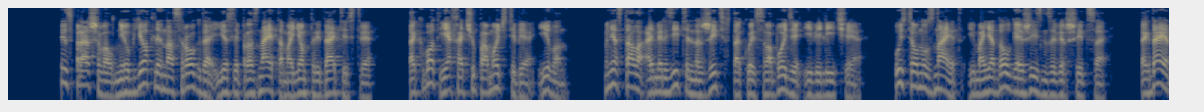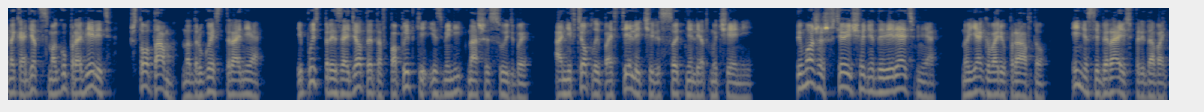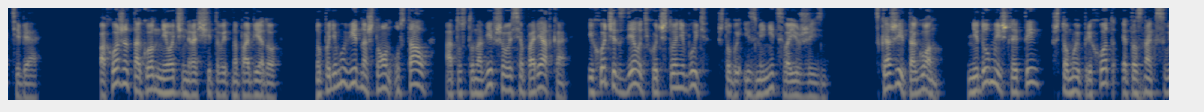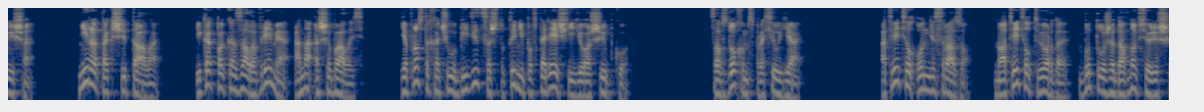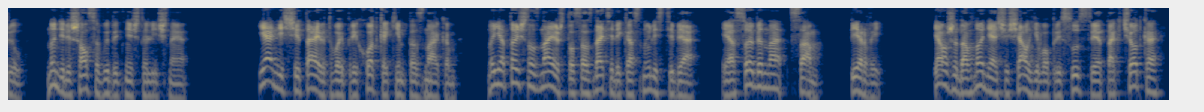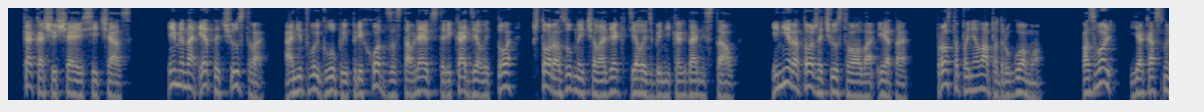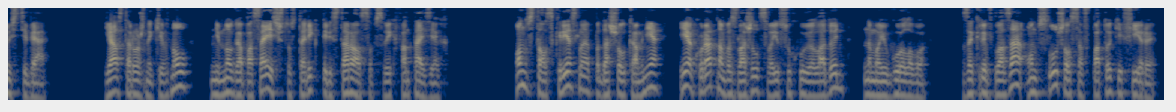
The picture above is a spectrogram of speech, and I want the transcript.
«Ты спрашивал, не убьет ли нас Рогда, если прознает о моем предательстве. Так вот, я хочу помочь тебе, Илон. Мне стало омерзительно жить в такой свободе и величии. Пусть он узнает, и моя долгая жизнь завершится. Тогда я, наконец, смогу проверить, что там, на другой стороне. И пусть произойдет это в попытке изменить наши судьбы, а не в теплой постели через сотни лет мучений. Ты можешь все еще не доверять мне, но я говорю правду и не собираюсь предавать тебя. Похоже, Тагон не очень рассчитывает на победу, но по нему видно, что он устал от установившегося порядка и хочет сделать хоть что-нибудь, чтобы изменить свою жизнь. Скажи, Тагон, не думаешь ли ты, что мой приход – это знак свыше? Нира так считала, и как показало время, она ошибалась. Я просто хочу убедиться, что ты не повторяешь ее ошибку. Со вздохом спросил я. Ответил он не сразу, но ответил твердо, будто уже давно все решил, но не решался выдать нечто личное. Я не считаю твой приход каким-то знаком, но я точно знаю, что создатели коснулись тебя, и особенно сам, первый. Я уже давно не ощущал его присутствие так четко, как ощущаю сейчас. Именно это чувство а не твой глупый приход заставляют старика делать то, что разумный человек делать бы никогда не стал. И Нира тоже чувствовала это, просто поняла по-другому. «Позволь, я коснусь тебя». Я осторожно кивнул, немного опасаясь, что старик перестарался в своих фантазиях. Он встал с кресла, подошел ко мне и аккуратно возложил свою сухую ладонь на мою голову. Закрыв глаза, он вслушался в потоки Фиры.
